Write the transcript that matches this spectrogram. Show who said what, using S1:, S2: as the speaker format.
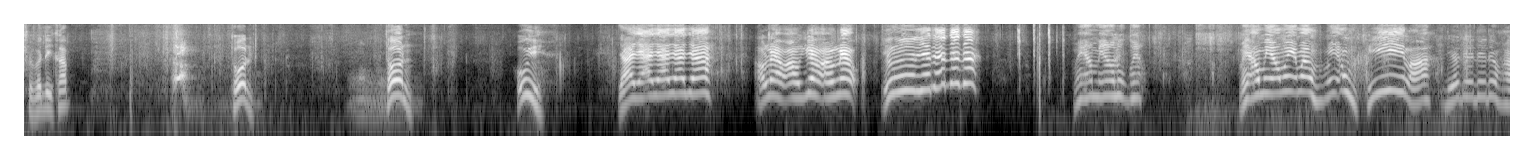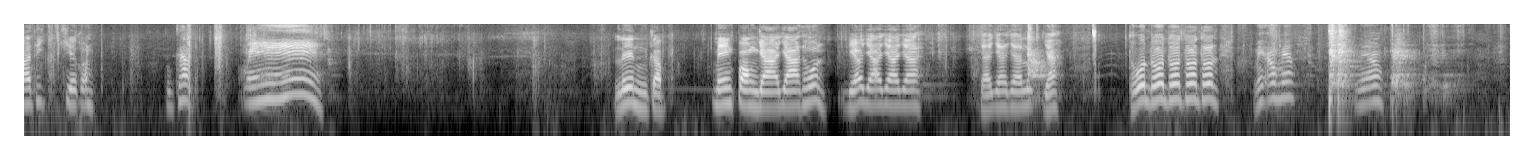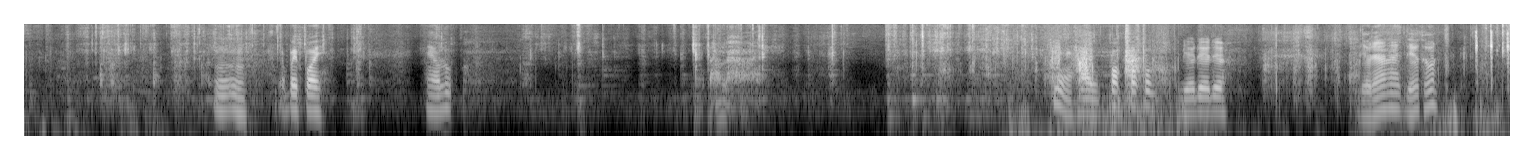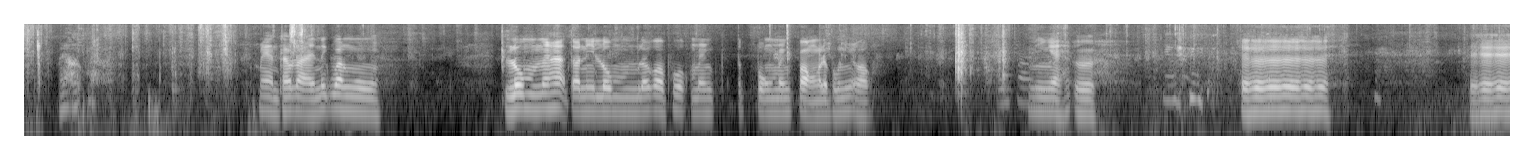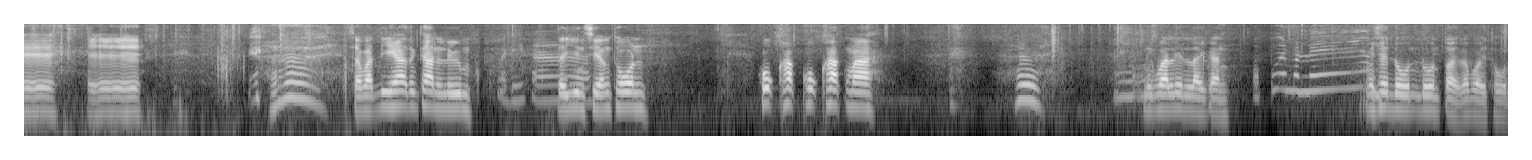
S1: สวัสดีครับ ทน ทน อุ้ยอย่าอย่าอย่าอย่าอย่าเอาแล้ว เอาแล้ว เอาแล้วเดี๋ยวเดี๋ยวเดี๋ยวเยวเดี๋ยวไม่เอาไม่เอาลูกไม่เอาไม่เอาไม่เอาไม่เอาไม่เอาพี่เหรอ เดี๋ยวเดี๋ยวเดี๋ยวเดี๋ยวหาที่เคลียร์ก่อนทุกท่านแหมเล่นกับแมงป่องอยาอยาทน เดี๋ยวอยาอยาอยาอยาอยายาลูกอยาทนทนทนทนทนไม่เอาไม่เอาไม่เอา อืมเอาไปปล่อยแมวลูกเอาละเนี่เห่าปอกปอกปอกเดี๋ยวเดี๋ยวเดี๋ยวเดี๋ยวนะเดี๋ยวทนแมวแมวแม่นเท่าไหร่นึกว่างู ลมนะฮะ ตอนนี้ลมแล้วก็พวกแมงปงแมงป่องอะไรพวกนี้ออก นี่ไง เออเฮ้เฮ้เฮ้เฮ้ สวัสดีฮะทุกท่านลืม
S2: สวัสดีค่ะ
S1: ได้ยินเสียงโทนคกคักคกคักมาเฮ้ยนึกว่าเล่นอะไรกัน
S2: ปะเปื้อนมันแล้ว
S1: ไม่ใช่โดนโดนต่อยแล้วบ่อยโทน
